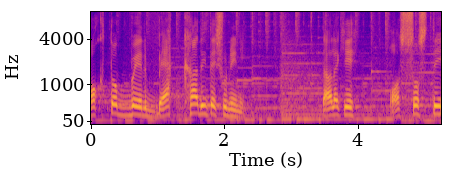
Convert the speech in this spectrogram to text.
বক্তব্যের ব্যাখ্যা দিতে শুনিনি। তাহলে কি অস্বস্তি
